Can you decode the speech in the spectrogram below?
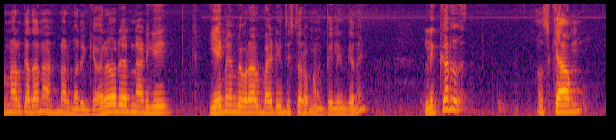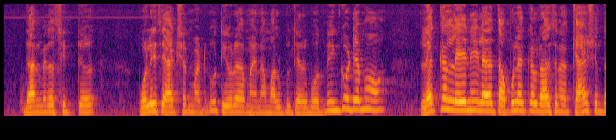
ఉన్నారు కదా అని అంటున్నారు. మరి ఇంకెవరెవరిని అడిగి ఏమేం వివరాలు బయటికి తీస్తారో మనకు తెలియదు కానీ లిక్కర్ స్కామ్ దాని మీద సిట్ పోలీస్ యాక్షన్ మటుకు తీవ్రమైన మలుపులు తిరగబోతుంది ఇంకోటేమో లెక్కలు లేని లేదా తప్పు లెక్కలు రాసిన క్యాష్ ఇంత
